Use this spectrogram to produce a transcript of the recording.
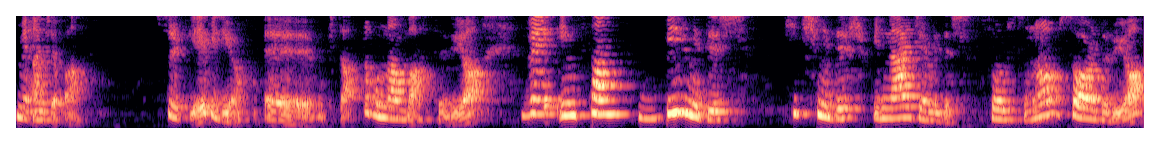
mi acaba? Sürükleyebiliyor. E, bu kitapta bundan bahsediyor. Ve insan bir midir, hiç midir, binlerce midir sorusunu sorduruyor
